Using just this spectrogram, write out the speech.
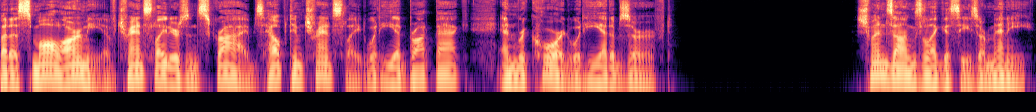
but a small army of translators and scribes helped him translate what he had brought back and record what he had observed. Xuanzang's legacies are many.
